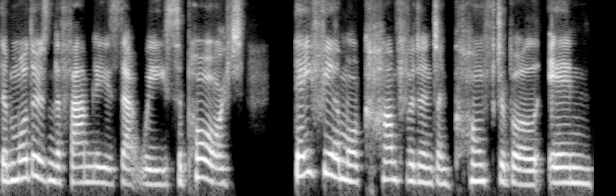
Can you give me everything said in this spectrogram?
the mothers and the families that we support, they feel more confident and comfortable in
